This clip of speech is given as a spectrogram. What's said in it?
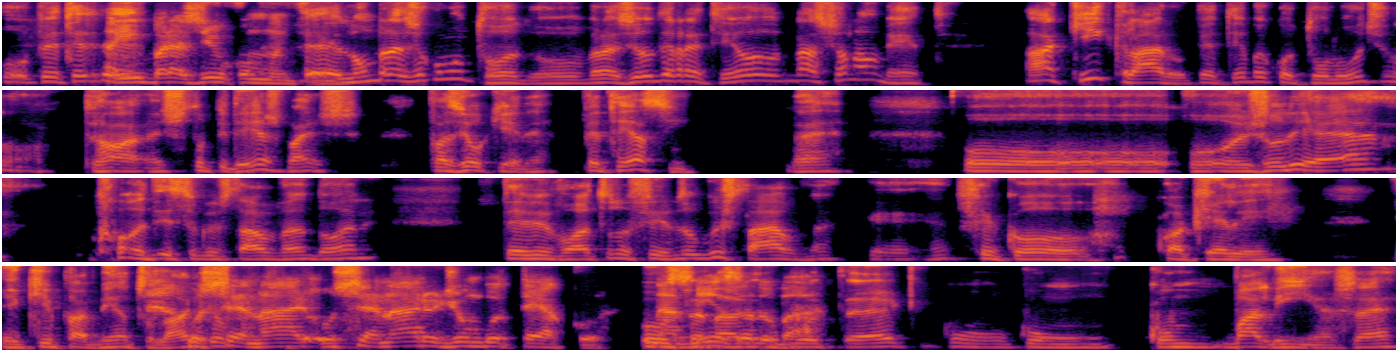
O PT. Aí, o Brasil como um todo. É, no Brasil como um todo. O Brasil derreteu nacionalmente. Aqui, claro, o PT boicotou o último, uma estupidez, mas fazer o quê, né? O PT é assim, né? O, o, o como disse o Gustavo Vandone, teve voto no filho do Gustavo, né? ficou com aquele equipamento lá. O cenário, eu... o cenário de um boteco na mesa do bar. boteco com, com, com balinhas, né?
